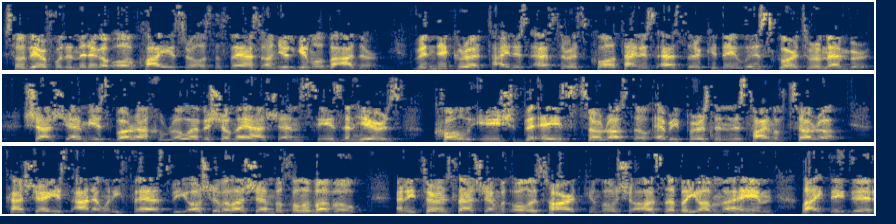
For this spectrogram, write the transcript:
So therefore, the minig of all of Klal Yisrael is to fast on Yud Gimel Ba'adar. V'nikra Tainus Esther, it's called Tainus Esther, Kedei Liskor, to remember, Shashem Yisbarach Roa V'Shomei, Hashem sees and hears, Kol Ish Be'ez Tzaraso, every person in his time of Tzara, Kasher Yis'ana, when he fasts, V'Yoshev El Hashem B'Cholavavo, and he turns to Hashem with all his heart, Kimosha Asa B'Yom Ahim, like they did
